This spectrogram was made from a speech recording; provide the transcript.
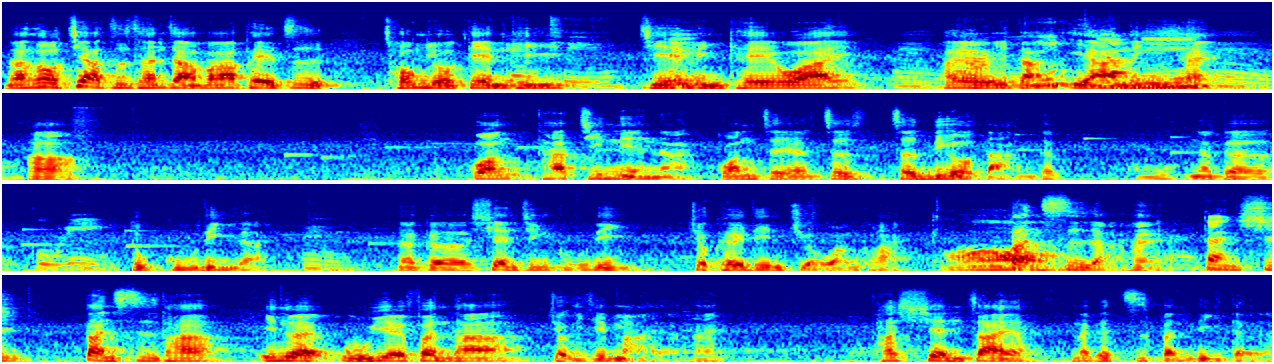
然后价值成长帮它配置重有电梯、杰敏 KY 嗯。还有一档亚尼。嗯，啊，光他今年呐，光这这这六档的股那个股利，股股利啊，嗯，那个现金股利就可以领九万块。哦，但是啊，嘿，但是，但是他因为五月份他就已经买了，嘿，他现在啊那个资本利得啊，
